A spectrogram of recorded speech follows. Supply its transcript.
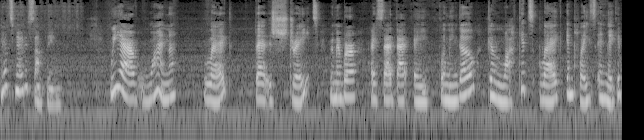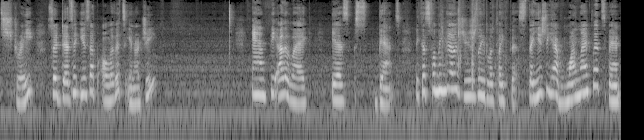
let's notice something. We have one leg that is straight. Remember I said that a flamingo can lock its leg in place and make it straight so it doesn't use up all of its energy. And the other leg is bent because flamingos usually look like this. They usually have one leg that's bent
